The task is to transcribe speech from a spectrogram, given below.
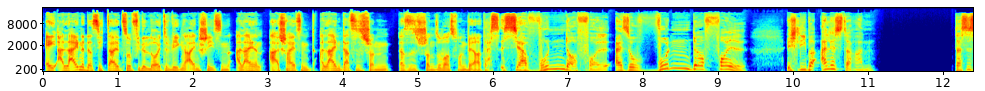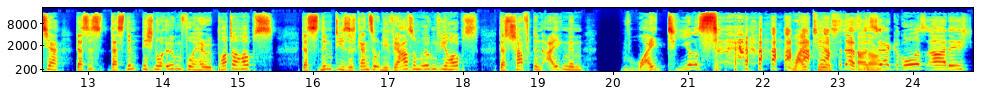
ey, alleine, dass sich da jetzt so viele Leute wegen einschießen, allein äh, scheißen, allein das ist schon, das ist schon sowas von wert. Das ist ja wundervoll. Also wundervoll. Ich liebe alles daran. Das ist ja, das ist, das nimmt nicht nur irgendwo Harry Potter hops, das nimmt dieses ganze Universum irgendwie hops, das schafft einen eigenen White Tears. White Tears, Das Alter. ist ja großartig.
